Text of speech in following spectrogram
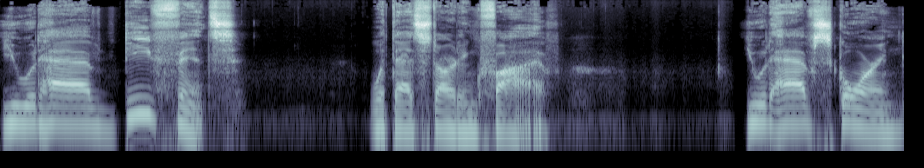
You would have defense with that starting five. You would have scoring.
